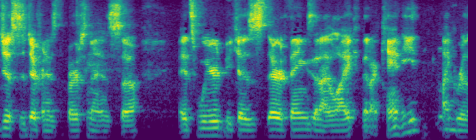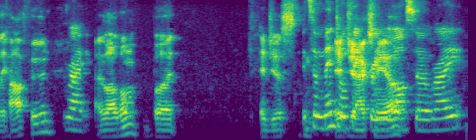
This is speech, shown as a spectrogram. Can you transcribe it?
just as different as the person is. So it's weird because there are things that I like that I can't eat, like Mhm. really hot food. Right. I love them, but it just It's a mental It thing for me you, up. also, right?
